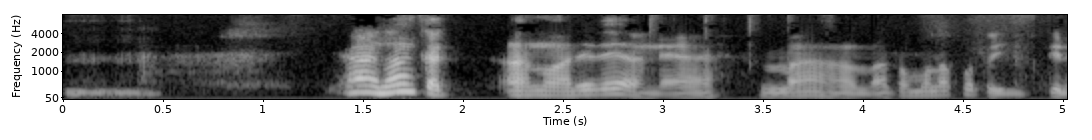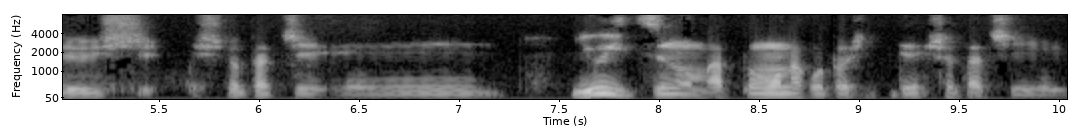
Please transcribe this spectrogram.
うんいや、なんか、あの、あれだよね。まあ、まともなこと言ってるし人たち、唯一のまともなことを言ってる人たち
